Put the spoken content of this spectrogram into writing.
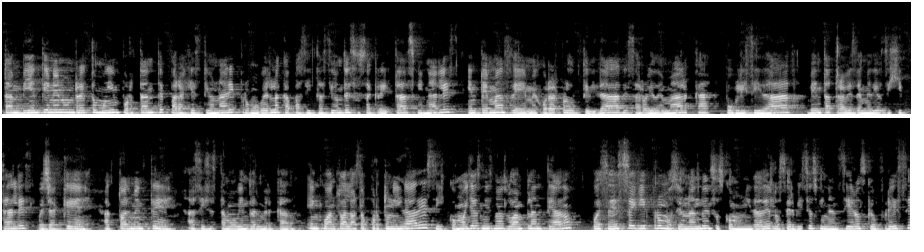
También tienen un reto muy importante para gestionar y promover la capacitación de sus acreditadas finales en temas de mejorar productividad, desarrollo de marca, publicidad, venta a través de medios digitales, pues ya que actualmente así se está moviendo el mercado. En cuanto a las oportunidades y como ellas mismas lo han planteado, pues es seguir promocionando en sus comunidades los servicios financieros que ofrece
